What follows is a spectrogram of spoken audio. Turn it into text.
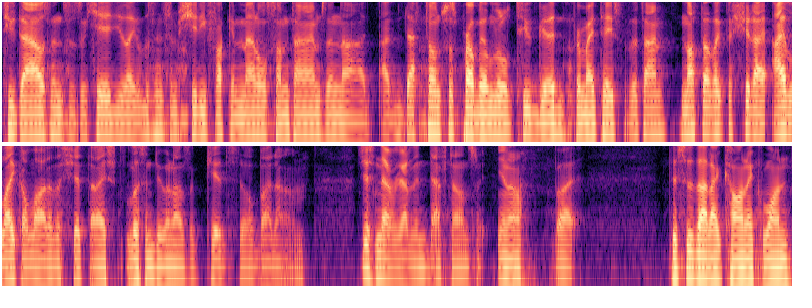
2000s as a kid. You like listen to some shitty fucking metal sometimes, and uh, Deftones was probably a little too good for my taste at the time. Not that like the shit I I like a lot of the shit that I listened to when I was a kid still, but um, just never got into Deftones, you know. But this is that iconic one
